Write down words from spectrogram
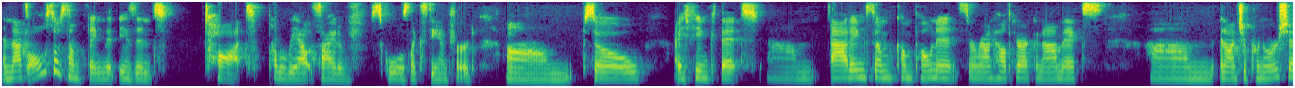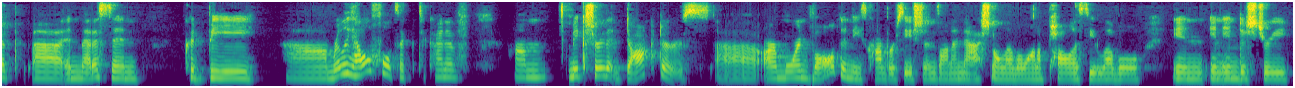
and that's also something that isn't taught probably outside of schools like Stanford. Um, so I think that um, adding some components around healthcare economics um, and entrepreneurship uh, in medicine could be um, really helpful to, to kind of um, make sure that doctors uh, are more involved in these conversations on a national level, on a policy level, in in industry.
